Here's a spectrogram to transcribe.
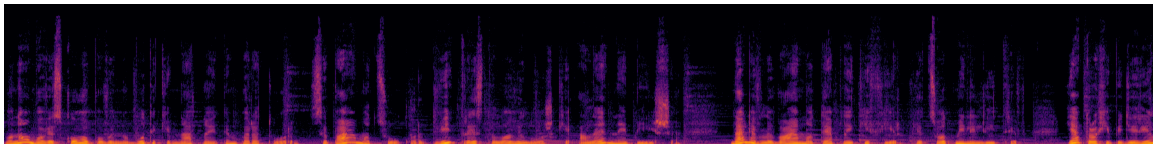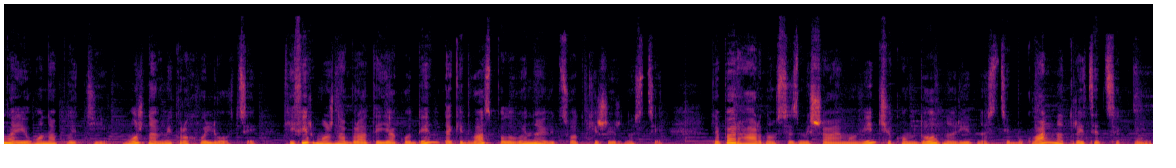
Воно обов'язково повинно бути кімнатної температури. Сипаємо цукор 2-3 столові ложки, але не більше. Далі вливаємо теплий кефір 500 мл. Я трохи підігріла його на плиті, можна в мікрохвильовці. Кефір можна брати як 1, так і 2,5% жирності. Тепер гарно все змішаємо вінчиком до однорідності, буквально 30 секунд.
